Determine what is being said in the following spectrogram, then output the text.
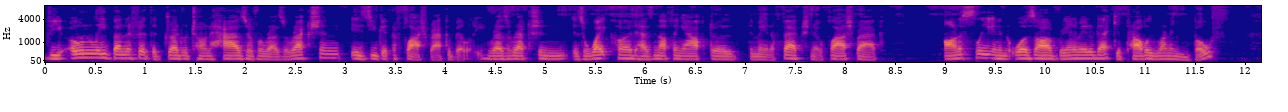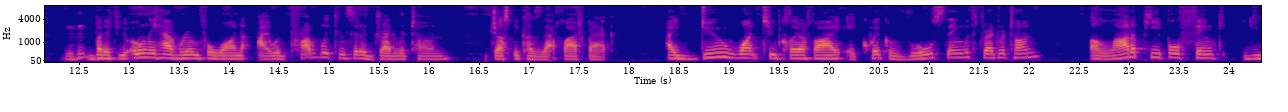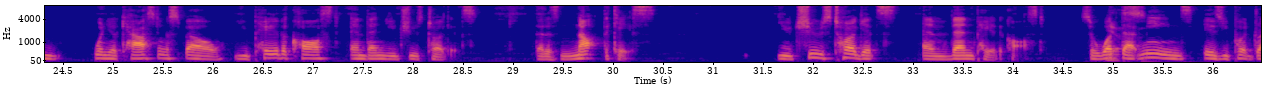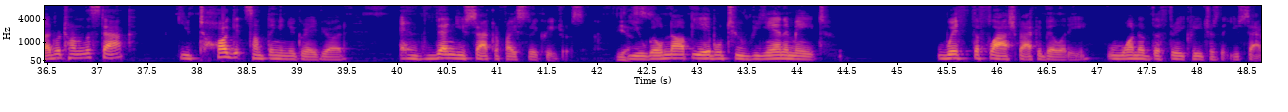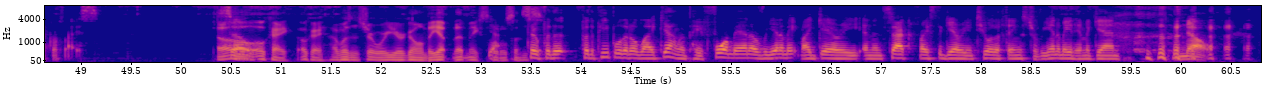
The only benefit that Dread Return has over Resurrection is you get the flashback ability. Resurrection is a white card, has nothing after the main effect, no flashback. Honestly, in an Orzhov Reanimator deck, you're probably running both. Mhm. But if you only have room for one, I would probably consider Dread Return just because of that flashback. I do want to clarify a quick rules thing with Dread Return. A lot of people think you, when you're casting a spell, you pay the cost and then you choose targets. That is not the case. You choose targets and then pay the cost. So what Yes. that means is you put Dread Return on the stack, you target something in your graveyard, and then you sacrifice three creatures. Yes. You will not be able to reanimate with the flashback ability one of the three creatures that you sacrifice. Oh, so- okay, okay. I wasn't sure where you were going, but yep, that makes Yeah. total sense. So for the for the people that are like, yeah, I'm gonna pay four mana, reanimate my Gary, and then sacrifice the Gary and two other things to reanimate him again. no.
